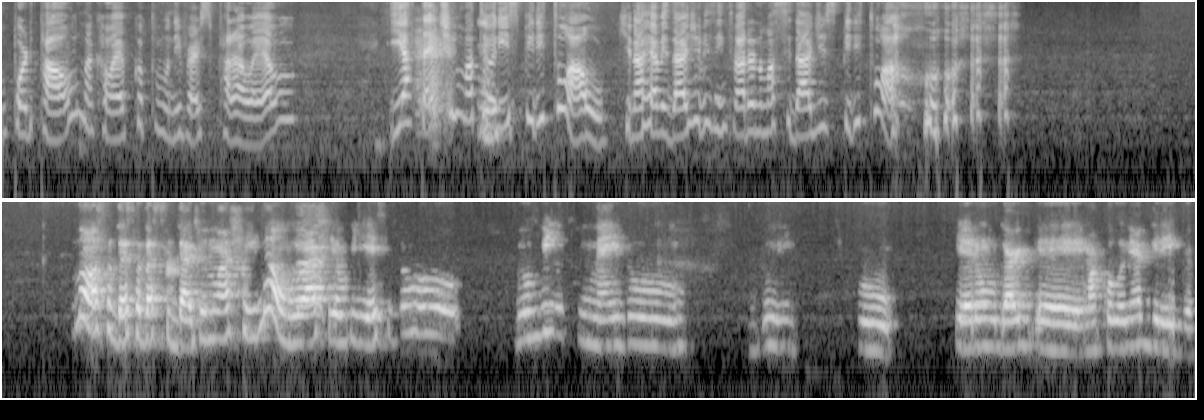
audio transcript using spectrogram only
um portal naquela época para um universo paralelo. E até tinha uma teoria espiritual, que na realidade eles entraram numa cidade espiritual. Nossa, dessa da cidade eu não achei, não. Eu achei, eu vi esse do, do Viking, né? E do, do tipo, que era um lugar, é, uma colônia grega.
